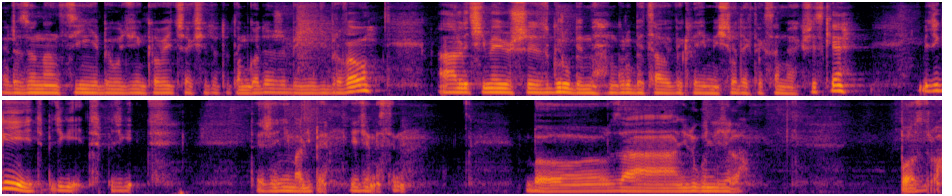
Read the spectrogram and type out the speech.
rezonancji nie było dźwiękowej, czy jak się to, to tam goda, żeby nie wibrowało. A lecimy już z grubym, gruby cały wykleimy środek tak samo jak wszystkie. Będzie git, będzie git, będzie git. Także nie ma lipy, jedziemy z tym, bo za niedługo niedziela. Pozdro.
